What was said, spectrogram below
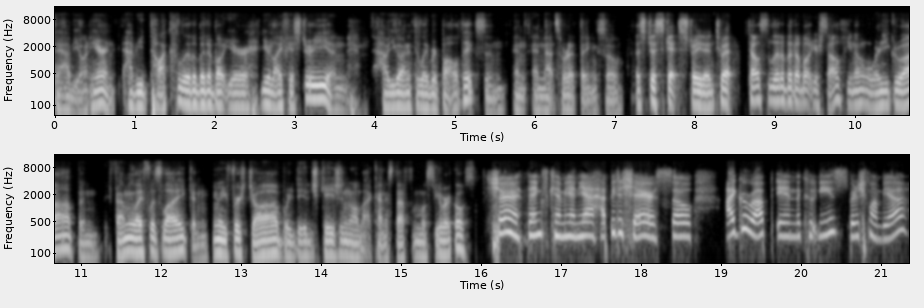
to have you on here and have you talk a little bit about your your life history and how you got into labor politics and and and that sort of thing. So let's just get straight into it. Tell us a little bit about yourself, you know, where you grew up and family life was like and you know your first job, or did education, all that kind of stuff, and we'll see where it goes. Sure. Thanks, Kimmy. And yeah, happy to share. So I grew up in the Kootenays, British Columbia.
